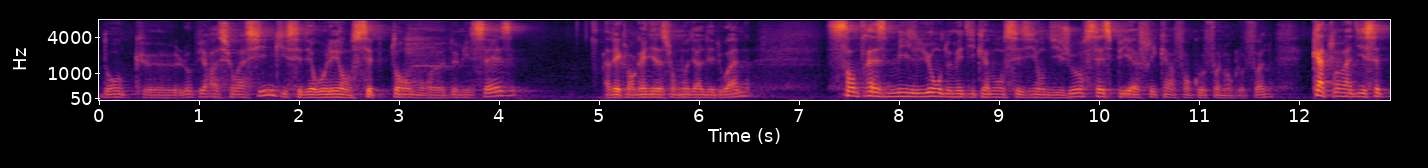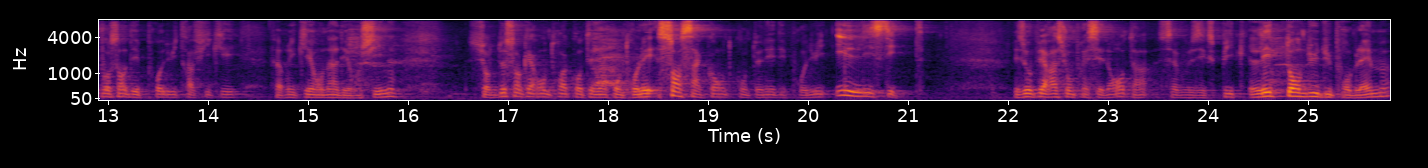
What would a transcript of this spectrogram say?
Donc euh, l'opération Assine qui s'est déroulée en septembre 2016 avec l'Organisation mondiale des douanes, 113 millions de médicaments saisis en 10 jours, 16 pays africains francophones, anglophones, 97% des produits trafiqués fabriqués en Inde et en Chine. Sur 243 conteneurs contrôlés, 150 contenaient des produits illicites. Les opérations précédentes, hein, ça vous explique l'étendue du problème.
